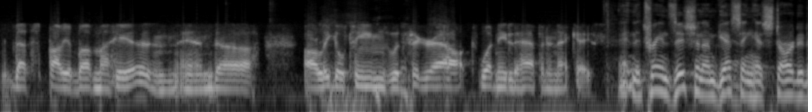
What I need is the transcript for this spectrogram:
that's probably above my head, and and uh, our legal teams would figure out what needed to happen in that case. And the transition, I'm guessing, has started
